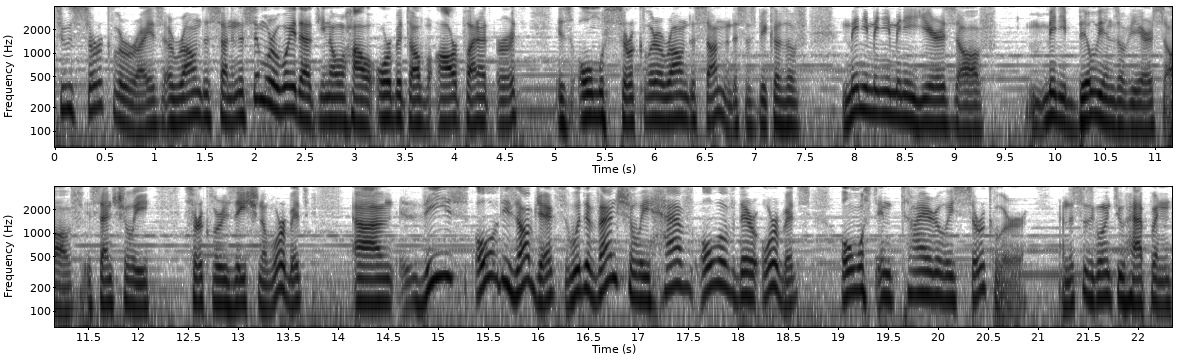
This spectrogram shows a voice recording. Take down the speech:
to circularize around the sun in a similar way that, you know, how orbit of our planet Earth is almost circular around the sun. And this is because of many, many, many years of many billions of years of essentially circularization of orbit. Um, these all of these objects would eventually have all of their orbits almost entirely circular and this is going to happen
